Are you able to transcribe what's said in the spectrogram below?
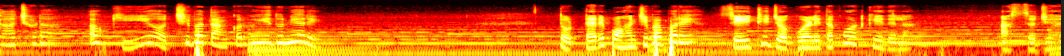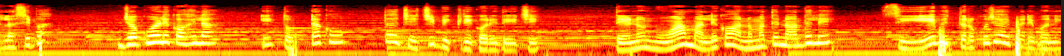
ତା ଛଡ଼ା ଆଉ କିଏ ଅଛି ବା ତାଙ୍କର ଏ ଦୁନିଆରେ? ତୋଟାରେ ପହଞ୍ଚିବା ପରେ ସେଇଠି ଜଗୁଆଳି ତାକୁ ଅଟକେଇ ଦେଲା। ଆଶ୍ଚର୍ଯ୍ୟ ହେଲା ଶିବା ଜଗୁଆଳି କହିଲା ଏଇ ତୋଟାକୁ ତା ଜେଜି ବିକ୍ରି କରିଦେଇଛି। ତେଣୁ ନୂଆ ମାଲିକ ଅନୁମତି ନଦେଲେ ସିଏ ଭିତରକୁ ଯାଇପାରିବନି।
